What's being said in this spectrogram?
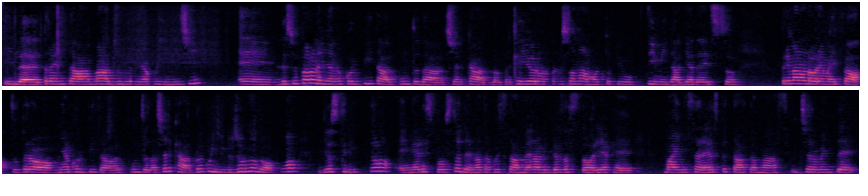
il 30 maggio 2015 e le sue parole mi hanno colpita al punto da cercarlo perché io ero una persona molto più timida di adesso. Prima non l'avrei mai fatto, però mi ha colpita al punto da cercarlo e quindi il giorno dopo gli ho scritto e mi ha risposto ed è nata questa meravigliosa storia che mai mi sarei aspettata, ma sinceramente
